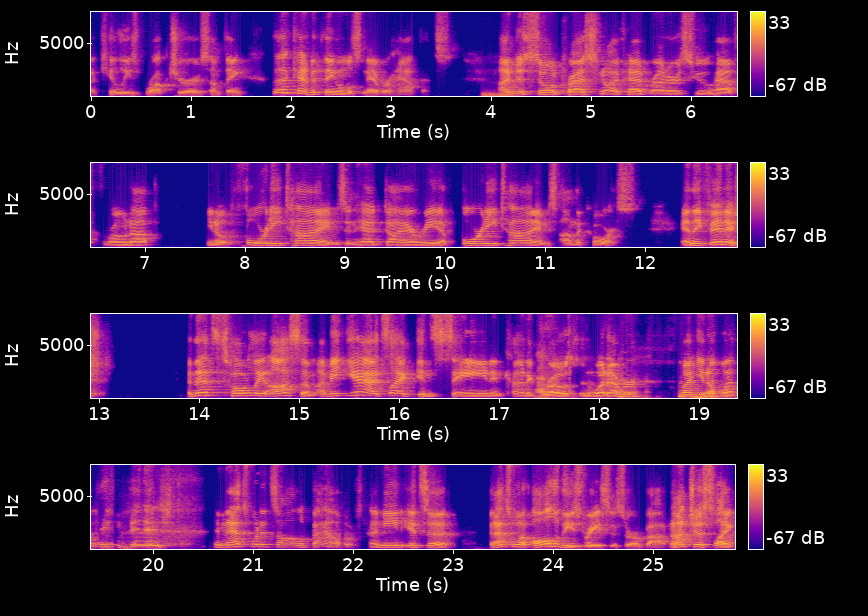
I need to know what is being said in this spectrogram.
Achilles rupture or something. That kind of thing almost never happens. Mm-hmm. I'm just so impressed. You know, I've had runners who have thrown up, you know, 40 times and had diarrhea 40 times on the course, and they finished. And that's totally awesome. I mean, yeah, it's like insane and kind of gross and whatever, but you know what? They finished and that's what it's all about i mean it's a that's what all of these races are about not just like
